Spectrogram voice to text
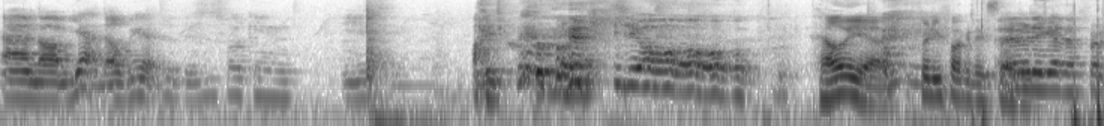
and um, yeah, that'll be it. Dude, this is fucking easy. I know. Yo! Hell yeah, pretty fucking I already got the first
